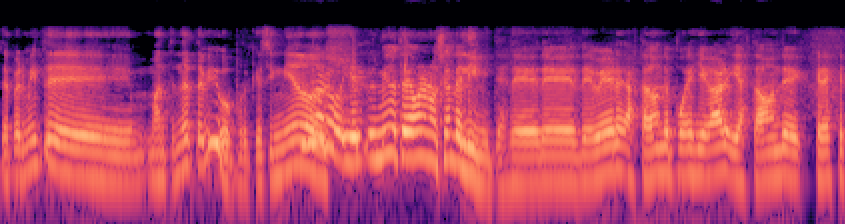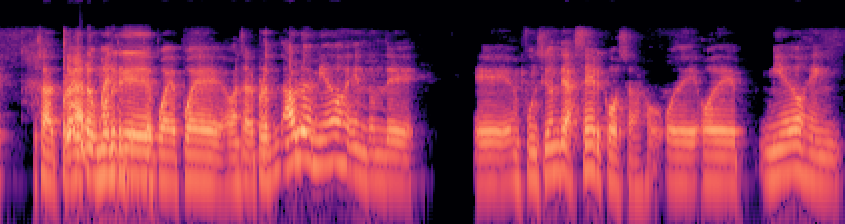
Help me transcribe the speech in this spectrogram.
te permite mantenerte vivo, porque sin miedo. Claro, y el, miedo te da una noción de límites, de, ver hasta dónde puedes llegar y hasta dónde crees que. O sea, por claro, tu mente te, puede, puede, avanzar. Pero hablo de miedos en donde. Eh, en función de hacer cosas o, de, o de miedos en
